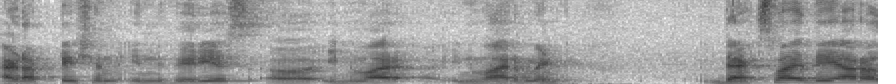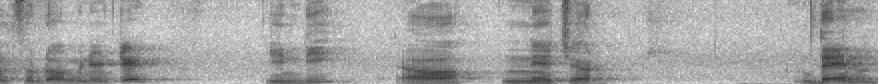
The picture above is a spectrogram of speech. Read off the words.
adaptation in various envir environment. That's why they are also dominated in the uh, nature. Then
